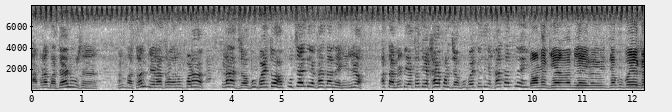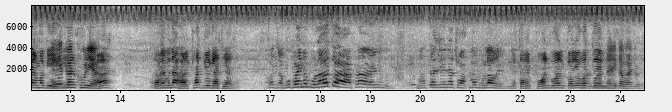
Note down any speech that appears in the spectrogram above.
આપણા બધાનું છે. અને બધાને ભેરા થવાનું પણ પેલા જગુભાઈ તો હપુચાય દેખાતા નહીં. લ્યો આ તમે બે તો દેખાય પણ જગુભાઈ તો દેખાતા જ નહીં. તો અમે ઘેરમાં બે જગુભાઈ ઘરમાં બે ઘર ખુર્યા. હા? તમે બધા હરખા જ ભેગા થયા છો. હવે જગુભાઈને બોલાવો તો આપણા અહીં માતાજીના ચોકમાં બોલાવો એમ તમે ફોન બોન કર્યો હોત તો એમ નહીં તમારી જોડે.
